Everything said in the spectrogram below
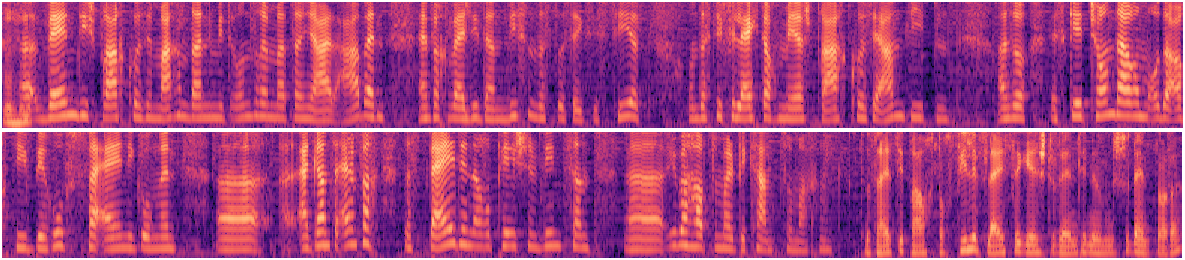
mhm. äh, wenn die Sprachkurse machen, dann mit unserem Material arbeiten, einfach weil die dann wissen, dass das existiert und dass die vielleicht auch mehr Sprachkurse anbieten. Also es geht schon darum, oder auch die Berufsvereinigungen, äh, äh ganz einfach, das bei den europäischen Winzern äh, überhaupt einmal bekannt zu machen. Das heißt, Sie braucht noch viele fleißige Studentinnen und Studenten, oder?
